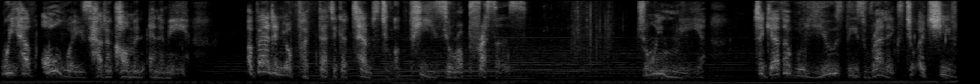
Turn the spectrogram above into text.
We have always had a common enemy. Abandon your pathetic attempts to appease your oppressors. Join me. Together we'll use these relics to achieve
